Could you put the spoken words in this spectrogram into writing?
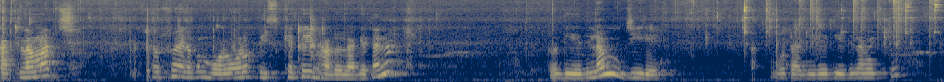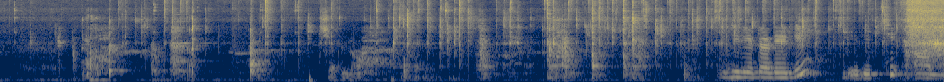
কাতলা মাছ, সবসময় এরকম বড় বড় পিস খেতেই ভালো লাগে, তাই না? তো দিয়ে দিলাম জিরে। গোটা জিরে দিয়ে দিলাম একটু চলো জিরেটা রেডি দিয়ে দিচ্ছি আলু।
